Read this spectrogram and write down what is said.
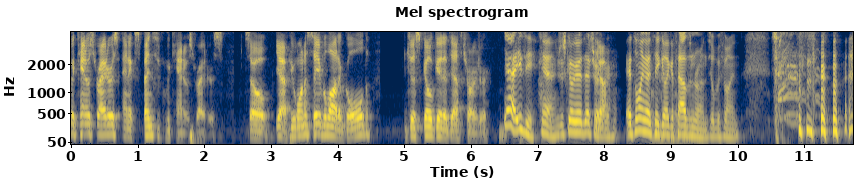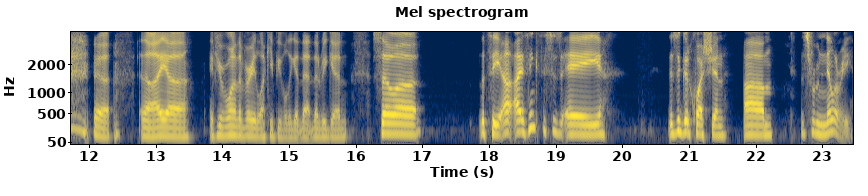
Mechanostriders and expensive Mechanostriders. So yeah, if you want to save a lot of gold, just go get a death charger. Yeah, easy. Yeah, just go get a death charger. Yeah. It's only gonna take you like a thousand runs. You'll be fine. So, yeah. No, I uh if you're one of the very lucky people to get that, that'd be good. So uh let's see. Uh, I think this is a this is a good question. Um this is from Nillery.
